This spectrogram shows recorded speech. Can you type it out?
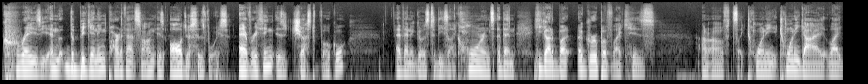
crazy. And the, beginning part of that song is all just his voice. Everything is just vocal. And then it goes to these like horns. And then he got a, but a group of like his I don't know if it's like 20, 20 guy like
